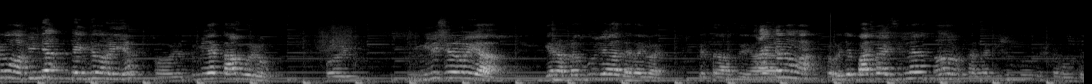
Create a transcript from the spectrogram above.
মামা দেখতে পারো ইয়া তুমি এক কাম করো ওই ইংলিশের লইয়া জ্ঞান আমরা বুঝা দেখাই ভাই কেতা আছে আচ্ছা মামা ওই যে বাদ না হ্যাঁ। তার সুন্দর একটা বলতে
